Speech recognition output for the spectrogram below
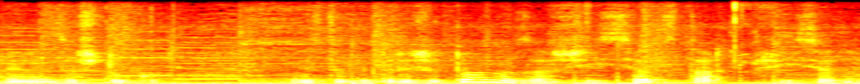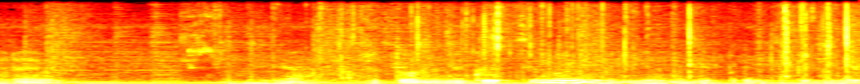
гривень за штуку. Виставлю 3 жетони за 60 старту 60 гривень. Я жетони не колекціоную, мені вони в принципі не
